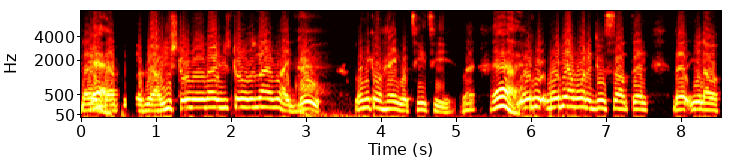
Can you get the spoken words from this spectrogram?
that, yeah. That, are you streaming tonight? You streaming tonight? I'm like, dude, let me go hang with TT. Let, yeah. Maybe maybe I want to do something that you know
